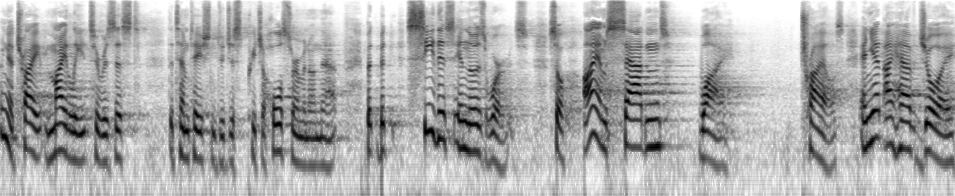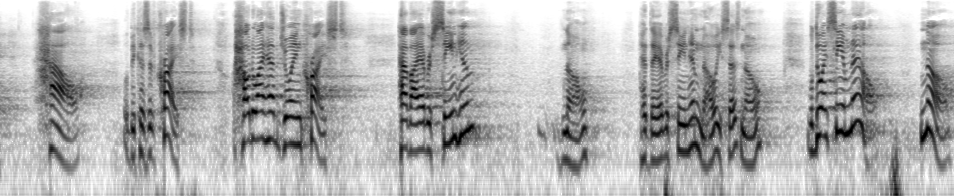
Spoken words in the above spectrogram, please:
I'm going to try mightily to resist the temptation to just preach a whole sermon on that. But, but see this in those words. So I am saddened. Why? Trials. And yet I have joy. How? Well, because of Christ. How do I have joy in Christ? Have I ever seen him? No. Had they ever seen him? No. He says no. Well, do I see him now? No.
